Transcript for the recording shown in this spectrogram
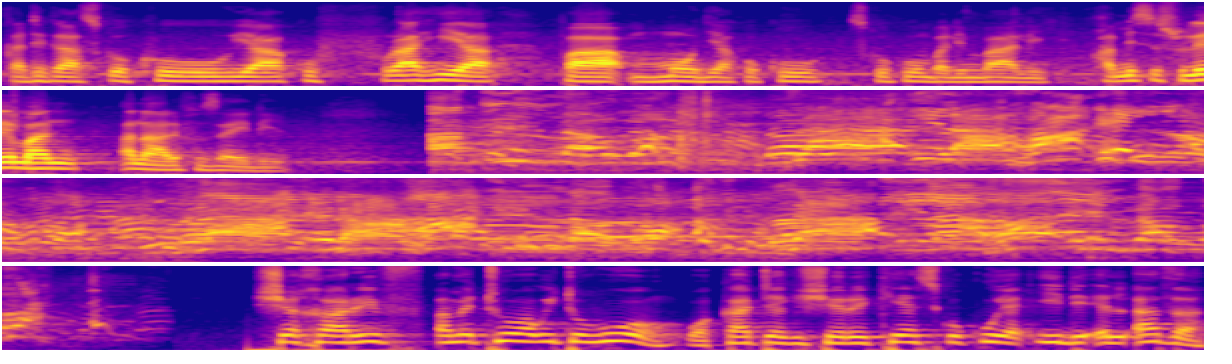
katika sikukuu ya kufurahia pamoja kuku sikukuu mbalimbali. Hamisi Suleiman anaarifu zaidi. Sheikh Arif ametoa wito huo wakati akisherehekea sikukuu ya Idi el Adha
